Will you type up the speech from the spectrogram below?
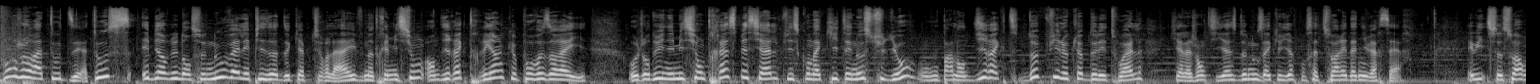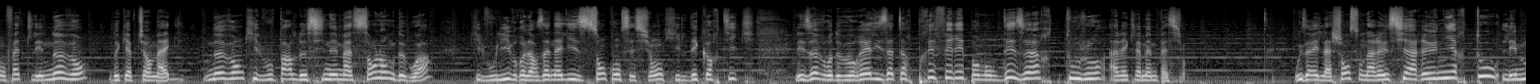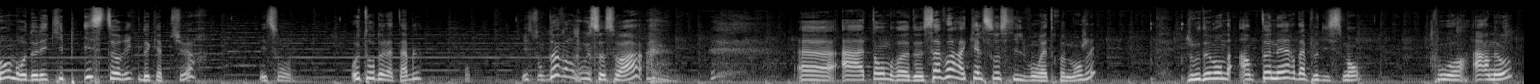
Bonjour à toutes et à tous et bienvenue dans ce nouvel épisode de Capture Live, notre émission en direct rien que pour vos oreilles. Aujourd'hui une émission très spéciale puisqu'on a quitté nos studios, on vous parle en direct depuis le Club de l'Étoile qui a la gentillesse de nous accueillir pour cette soirée d'anniversaire. Et oui, ce soir on fête les 9 ans de Capture Mag, 9 ans qu'ils vous parlent de cinéma sans langue de bois, qu'ils vous livrent leurs analyses sans concession, qu'ils décortiquent les œuvres de vos réalisateurs préférés pendant des heures, toujours avec la même passion. Vous avez de la chance, on a réussi à réunir tous les membres de l'équipe historique de Capture. Ils sont autour de la table. Ils sont devant vous ce soir. Euh, à attendre de savoir à quelle sauce ils vont être mangés. Je vous demande un tonnerre d'applaudissements pour Arnaud.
